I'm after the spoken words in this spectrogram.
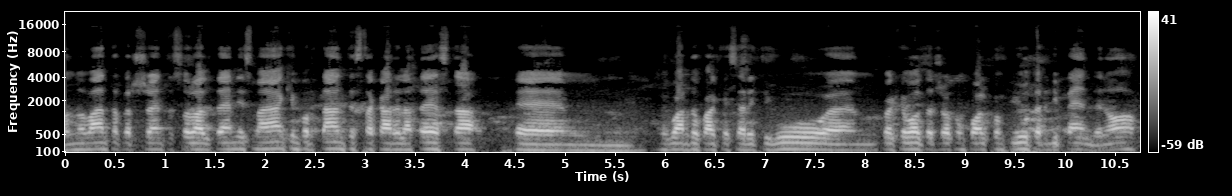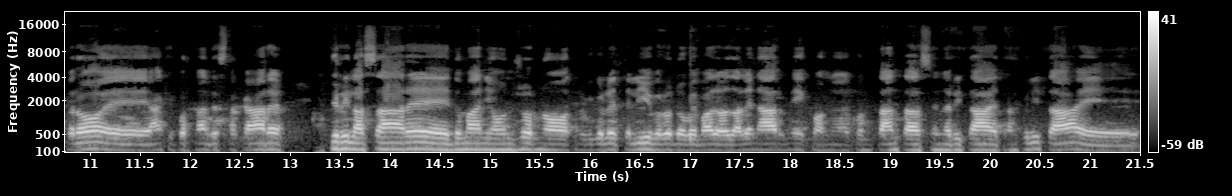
al 90% solo al tennis, ma è anche importante staccare la testa. Ehm, guardo qualche serie tv, ehm, qualche volta gioco un po' al computer, dipende, no? Però è anche importante staccare, di rilassare domani ho un giorno, tra virgolette, libero dove vado ad allenarmi con, con tanta serenità e tranquillità e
